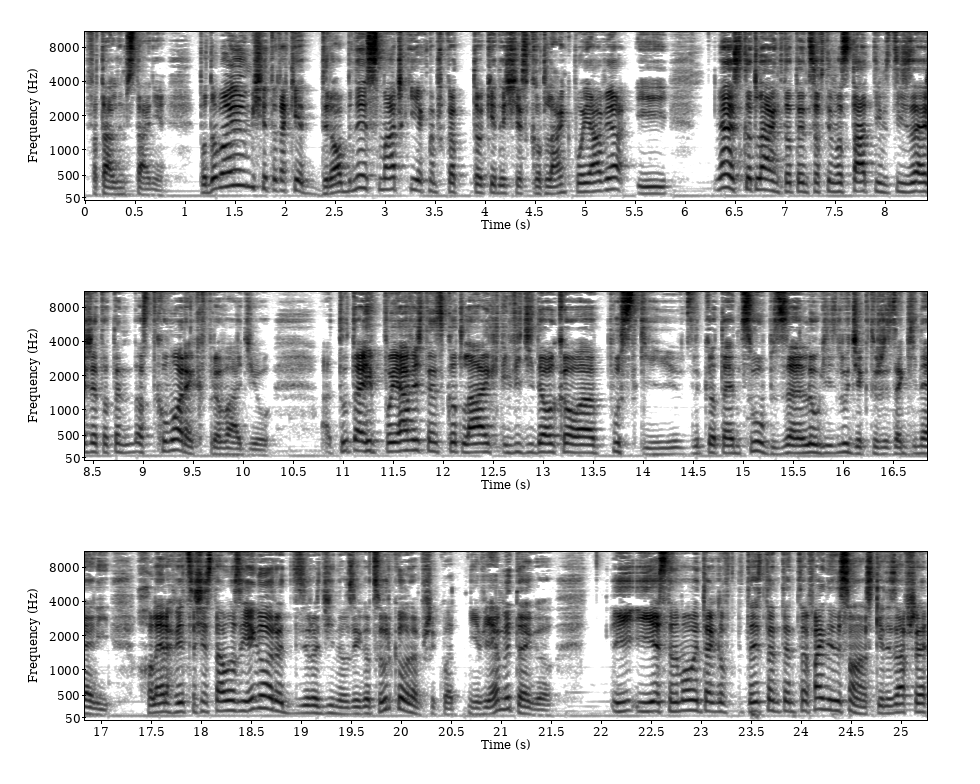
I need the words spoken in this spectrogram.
w fatalnym stanie. Podobają mi się te takie drobne smaczki, jak na przykład to, kiedy się Scott Lang pojawia i No, Scott Lang to ten, co w tym ostatnim teaserze, to ten humorek wprowadził. A tutaj pojawia się ten Scott Lang i widzi dookoła pustki, tylko ten słup z ludzi, ludzie, którzy zaginęli. Cholera wie, co się stało z jego rodziną, z jego córką na przykład. Nie wiemy tego. I, I, jest ten moment tego, to jest ten, ten, ten fajny dysonans, kiedy zawsze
